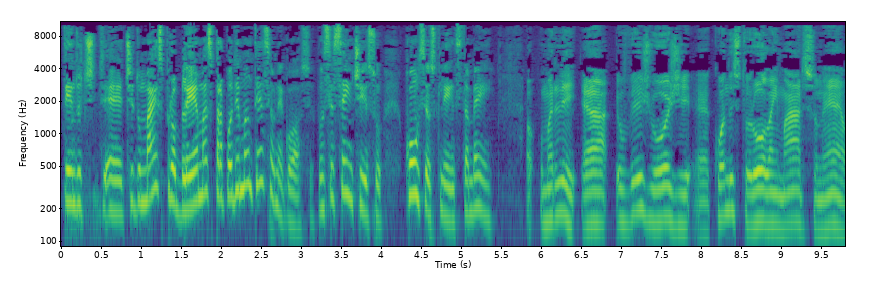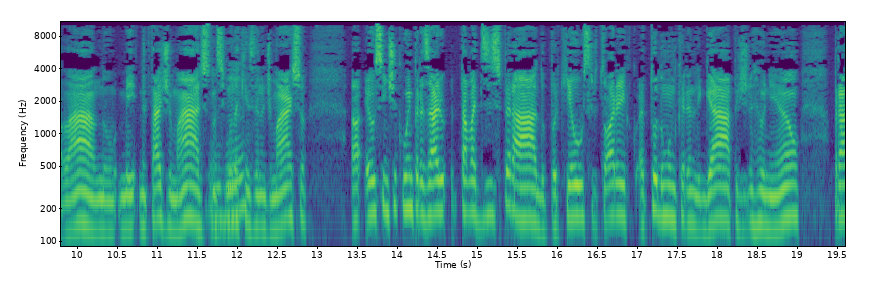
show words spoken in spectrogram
tendo é, tido mais problemas para poder manter seu negócio. Você sente isso com seus clientes também? O Marilei, é, eu vejo hoje, é, quando estourou lá em março, né, lá no metade de março, na uhum. segunda quinzena de março, uh, eu senti que o empresário estava desesperado, porque o escritório, é, todo mundo querendo ligar, pedindo reunião, para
